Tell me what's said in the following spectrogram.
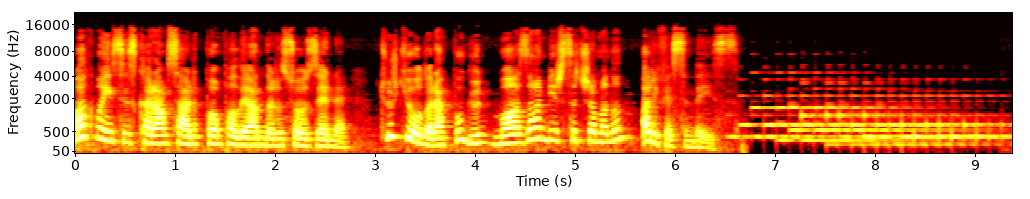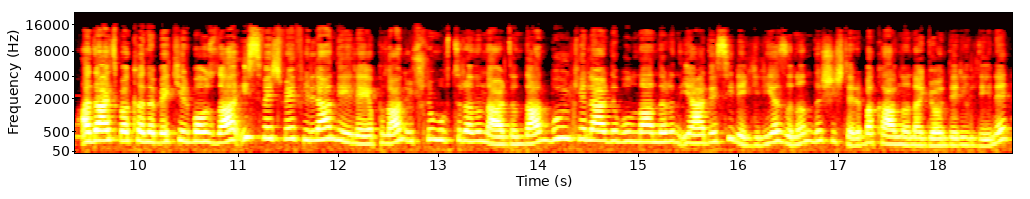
Bakmayın siz karamsarlık pompalayanların sözlerine. Türkiye olarak bugün muazzam bir sıçramanın arifesindeyiz. Adalet Bakanı Bekir Bozdağ, İsveç ve Finlandiya ile yapılan üçlü muhtıranın ardından bu ülkelerde bulunanların iadesiyle ilgili yazının Dışişleri Bakanlığı'na gönderildiğini,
